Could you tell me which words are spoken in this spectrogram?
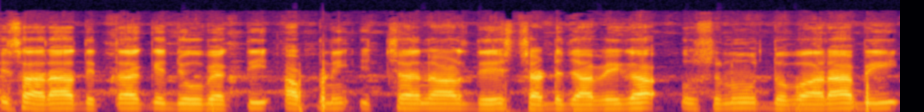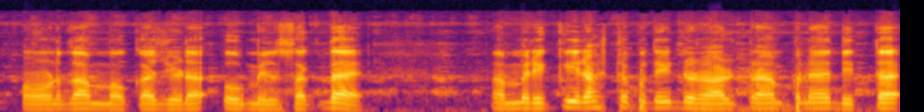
ਇਸ਼ਾਰਾ ਦਿੱਤਾ ਕਿ ਜੋ ਵਿਅਕਤੀ ਆਪਣੀ ਇੱਛਾ ਨਾਲ ਦੇਸ਼ ਛੱਡ ਜਾਵੇਗਾ ਉਸ ਨੂੰ ਦੁਬਾਰਾ ਵੀ ਆਉਣ ਦਾ ਮੌਕਾ ਜਿਹੜਾ ਉਹ ਮਿਲ ਸਕਦਾ ਹੈ। ਅਮਰੀਕੀ ਰਾਸ਼ਟਰਪਤੀ ਡੋਨਾਲਡ ਟਰੰਪ ਨੇ ਦਿੱਤਾ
